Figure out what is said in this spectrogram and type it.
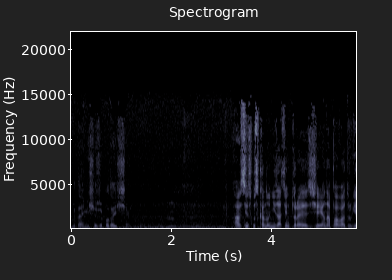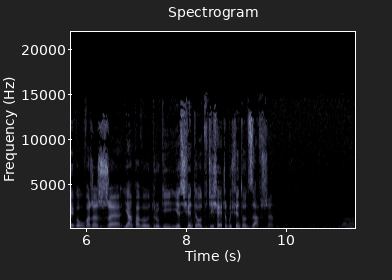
Wydaje mi się, że podejściem. A w związku z kanonizacją, która jest dzisiaj Jana Pawła II, uważasz, że Jan Paweł II jest święty od dzisiaj, czy był święty od zawsze? No,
